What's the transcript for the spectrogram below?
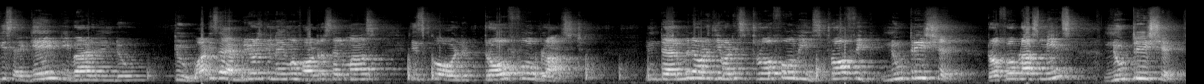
is again divided into two. What is the embryological name of outer cell mass? It is called trophoblast. In terminology, what is tropho means? Trophic, nutrition. Trophoblast means nutrition.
